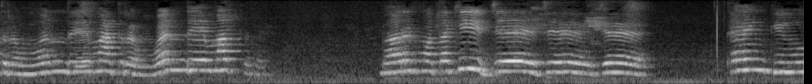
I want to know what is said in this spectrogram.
मातरम वंदे मातरम वंदे मातरम। भारत माता की जय जय जय। थैंक यू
